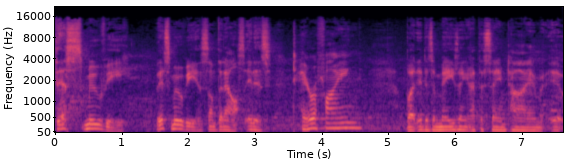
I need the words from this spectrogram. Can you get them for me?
This movie, this movie is something else. It is terrifying, but it is amazing at the same time. It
